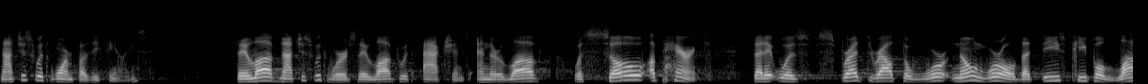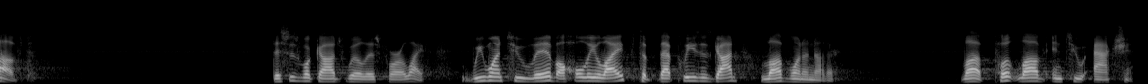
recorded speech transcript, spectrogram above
not just with warm, fuzzy feelings, they loved not just with words, they loved with actions. And their love was so apparent that it was spread throughout the wor- known world that these people loved. This is what God's will is for our life. We want to live a holy life to, that pleases God. Love one another. Love. Put love into action.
